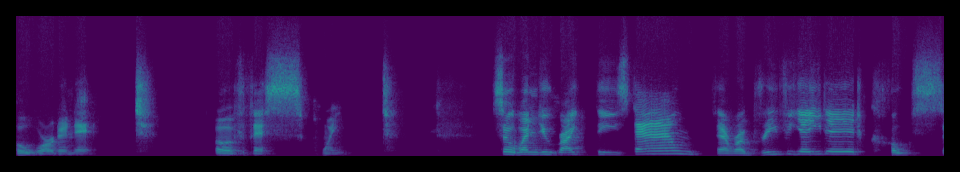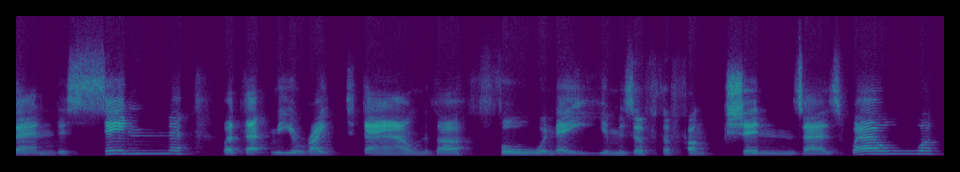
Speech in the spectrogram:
coordinate of this point. So when you write these down, they're abbreviated cos and sin, but let me write down the full names of the functions as well.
